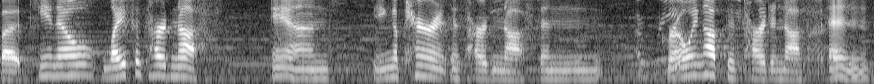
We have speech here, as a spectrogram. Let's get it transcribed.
But, you know, life is hard enough and being a parent is hard enough and growing up is hard enough and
